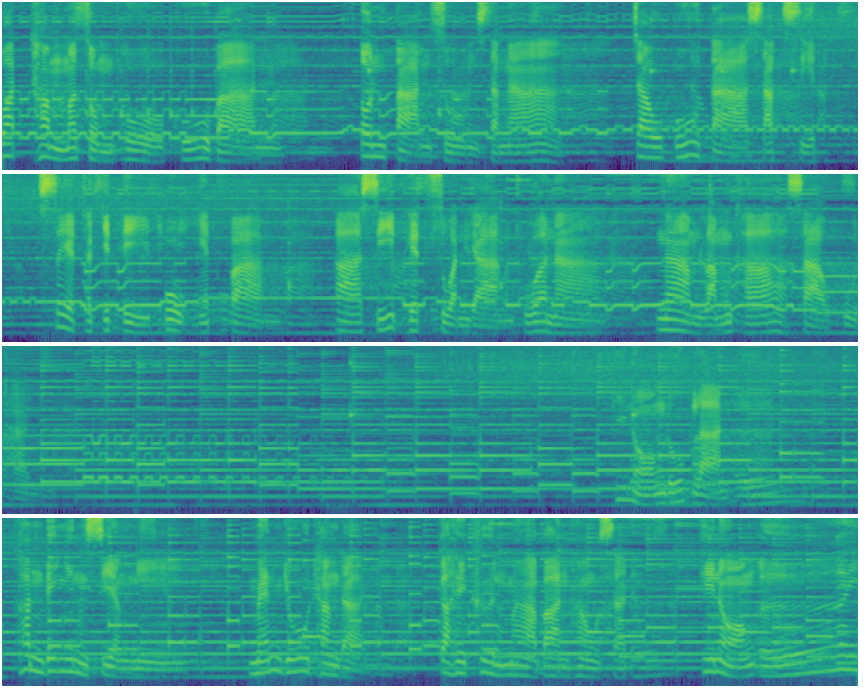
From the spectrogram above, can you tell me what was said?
วัดธรรมสมโพคูบาน ต้นตาลสูงสงาเจ้าปูตาศักดิ์สิทธิ์ เศรษฐกิจดีปลูกเห็ดฟางอาซีเพชรส่วนอย่างทั่วนา งามล้ำค้าสาวภูไทย พี่น้องลูกหลานเอ๋ยท่านได้ยินเสียงนี้ แม้นอยู่ทางใด ก็ให้คืนมาบ้านเฮาซะเด้อพี่น้องเอ้ย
